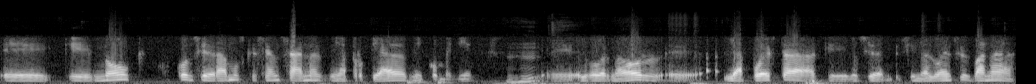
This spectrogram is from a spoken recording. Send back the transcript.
eh, que no consideramos que sean sanas, ni apropiadas, ni convenientes. Eh, el gobernador le apuesta a que los sinaloenses van a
